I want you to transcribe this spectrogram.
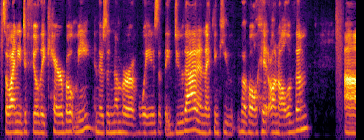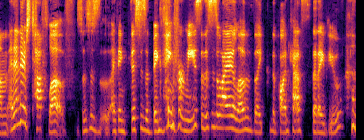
So I need to feel they care about me. And there's a number of ways that they do that. And I think you have all hit on all of them. Um, and then there's tough love. So this is, I think this is a big thing for me. So this is why I love like the podcasts that I do,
